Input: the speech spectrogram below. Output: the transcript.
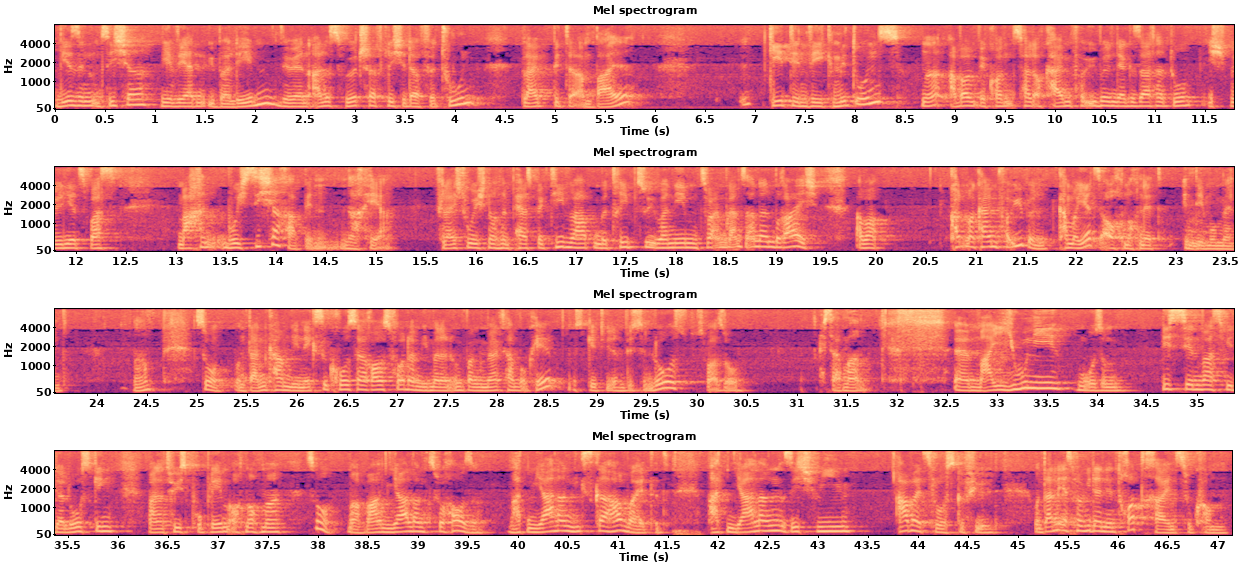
wir sind uns sicher, wir werden überleben, wir werden alles Wirtschaftliche dafür tun, bleibt bitte am Ball, geht den Weg mit uns, ne? aber wir konnten es halt auch keinem verübeln, der gesagt hat, du, ich will jetzt was machen, wo ich sicherer bin nachher. Vielleicht, wo ich noch eine Perspektive habe, einen Betrieb zu übernehmen, zu einem ganz anderen Bereich. Aber Konnte man keinem verübeln. Kann man jetzt auch noch nicht in dem Moment. Ja? So, und dann kam die nächste große Herausforderung, wie wir dann irgendwann gemerkt haben, okay, es geht wieder ein bisschen los. Das war so, ich sag mal, äh, Mai, Juni, wo so ein bisschen was wieder losging, war natürlich das Problem auch nochmal, so, man war ein Jahr lang zu Hause. Man hat ein Jahr lang nichts gearbeitet. Man hat ein Jahr lang sich wie arbeitslos gefühlt. Und dann erstmal wieder in den Trott reinzukommen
